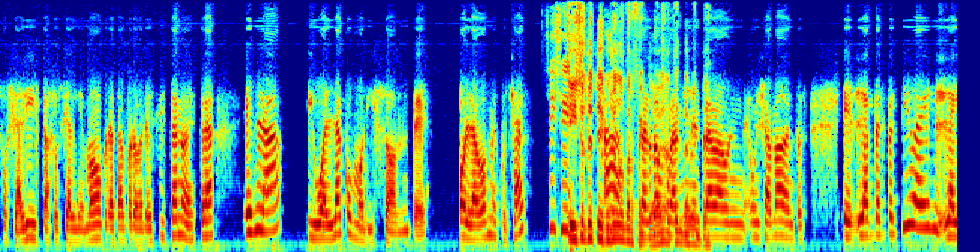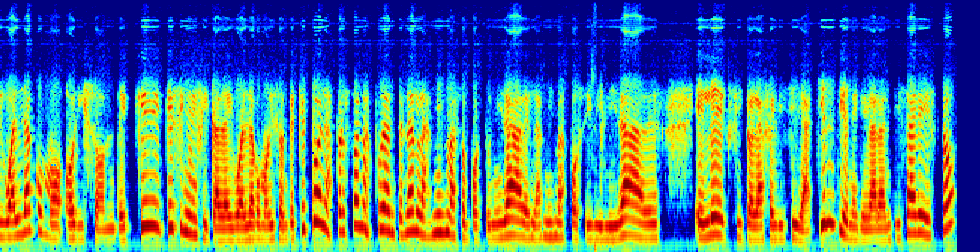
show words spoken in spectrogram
socialista, socialdemócrata, progresista nuestra, es la igualdad como horizonte. Hola, ¿vos me escuchás? Sí, sí. Sí, yo te estoy escuchando ah, perfecto. Perdón, porque a mí me entraba un, llamado. Entonces, eh, la perspectiva es la igualdad como horizonte. ¿Qué, ¿Qué significa la igualdad como horizonte? Que todas las personas puedan tener las mismas oportunidades, las mismas posibilidades, el éxito, la felicidad. ¿Quién tiene que garantizar esto?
